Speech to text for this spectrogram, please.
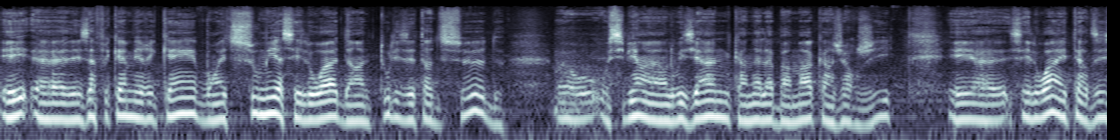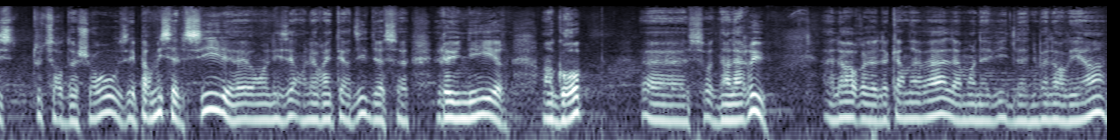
Et euh, les Africains-Américains vont être soumis à ces lois dans tous les États du Sud, euh, aussi bien en Louisiane qu'en Alabama, qu'en Géorgie. Et euh, ces lois interdisent toutes sortes de choses. Et parmi celles-ci, on, leur interdit de se réunir en groupe dans la rue. Alors, le carnaval, à mon avis, de la Nouvelle-Orléans,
